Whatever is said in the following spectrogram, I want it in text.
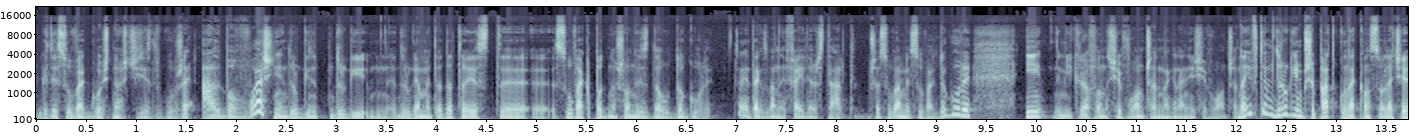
gdy suwak głośności jest w górze, albo właśnie drugi, drugi, druga metoda to jest e, suwak podnoszony z dołu do góry. To jest tak zwany fader start. Przesuwamy suwak do góry i mikrofon się włącza, nagranie się włącza. No i w tym drugim przypadku na konsolecie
